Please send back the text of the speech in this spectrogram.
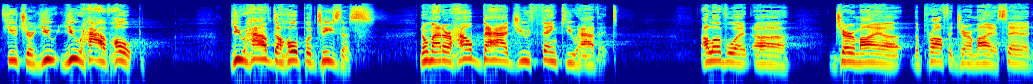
future. You, you have hope. You have the hope of Jesus, no matter how bad you think you have it. I love what uh, Jeremiah, the prophet Jeremiah, said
